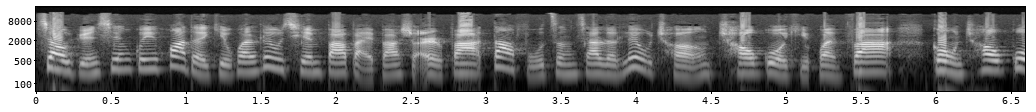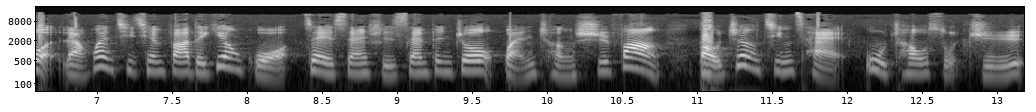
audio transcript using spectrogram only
较原先规划的一万六千八百八十二发大幅增加了六成，超过一万发，共超过两万七千发的焰火在三十三分钟完成释放，保证精彩，物超所值，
